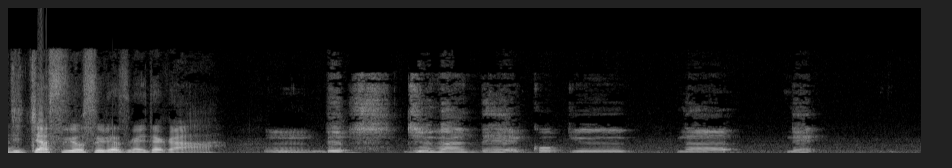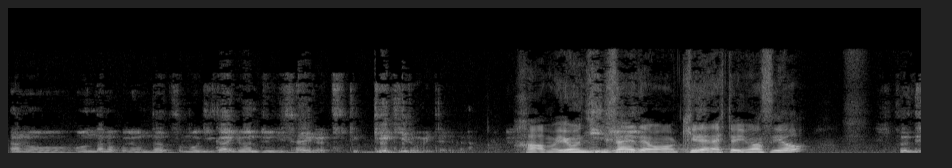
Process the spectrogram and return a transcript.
じ邪推をする奴がいたか。うん。で、10万で高級な、ね、あの、女の子呼んだつもりが42歳が来て激怒みたいな。はあ、もう42歳でも綺麗な人いますよ。それで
